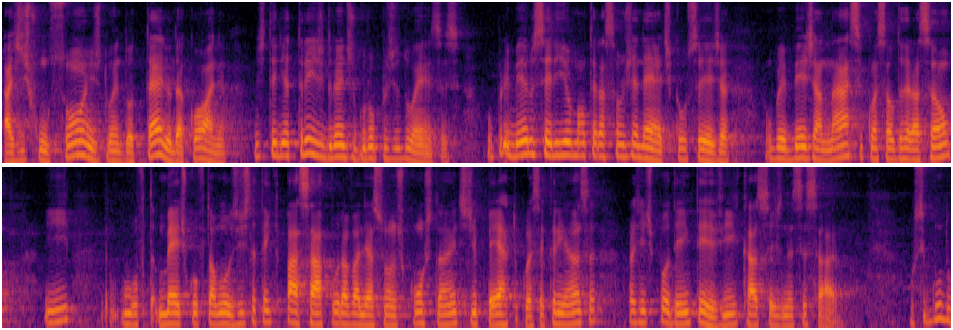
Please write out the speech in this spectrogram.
as disfunções do endotélio da córnea, a gente teria três grandes grupos de doenças. O primeiro seria uma alteração genética, ou seja, o bebê já nasce com essa alteração e o médico oftalmologista tem que passar por avaliações constantes de perto com essa criança para a gente poder intervir caso seja necessário. O segundo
